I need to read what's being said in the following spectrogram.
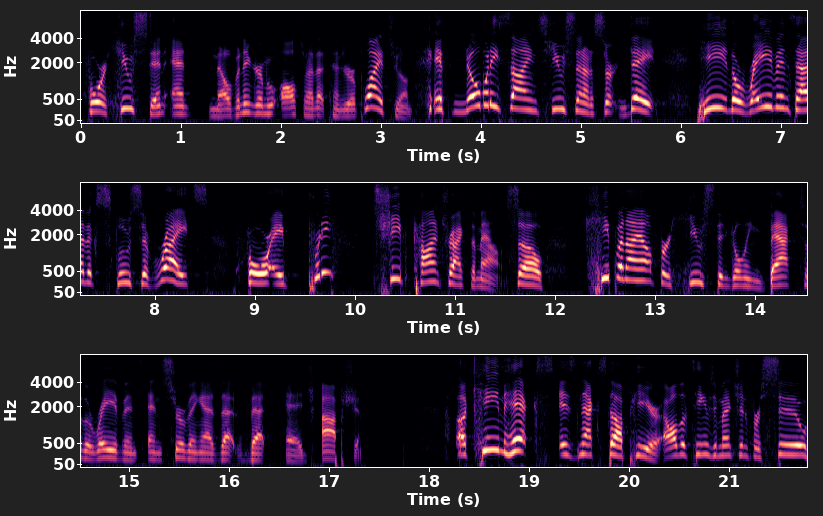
for Houston and Melvin Ingram, who also had that tender applied to him. If nobody signs Houston at a certain date, he the Ravens have exclusive rights for a pretty cheap contract amount. So keep an eye out for Houston going back to the Ravens and serving as that vet edge option. Akiem Hicks is next up here. All the teams we mentioned for Suh,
